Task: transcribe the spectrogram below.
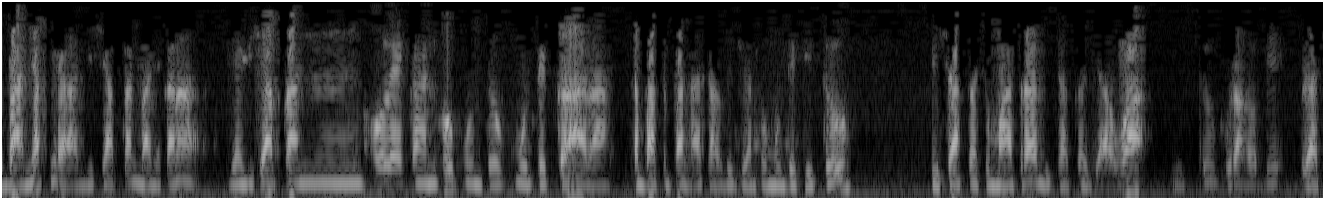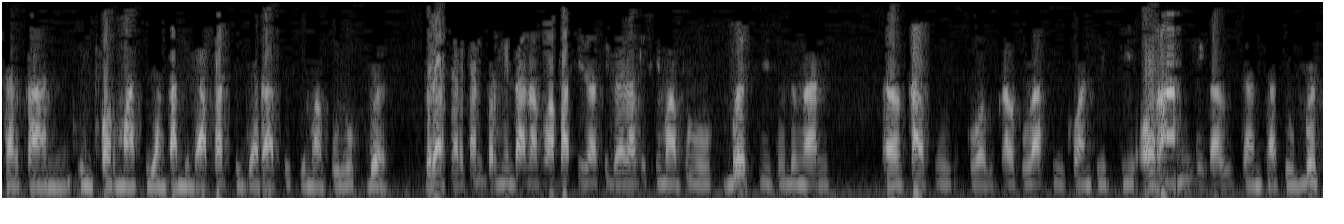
banyak ya disiapkan banyak karena yang disiapkan oleh Kanhub untuk mudik ke arah tempat-tempat asal tujuan pemudik itu bisa ke Sumatera, bisa ke Jawa, itu kurang lebih berdasarkan informasi yang kami dapat 350 bus. Berdasarkan permintaan kapasitas 350 bus itu dengan uh, kalkulasi kuantiti orang dikalikan satu bus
